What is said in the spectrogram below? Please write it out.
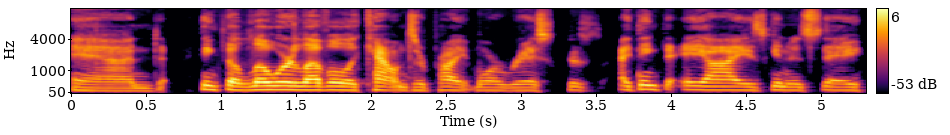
And I think the lower level accountants are probably at more risk because I think the AI is going to say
